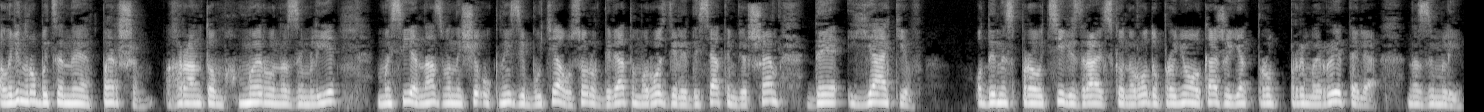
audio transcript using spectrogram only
Але він робить це не першим гарантом миру на землі. Месія названий ще у книзі буття у 49 розділі 10 віршем, де Яків, один із праотців ізраїльського народу, про нього каже як про примирителя на землі.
